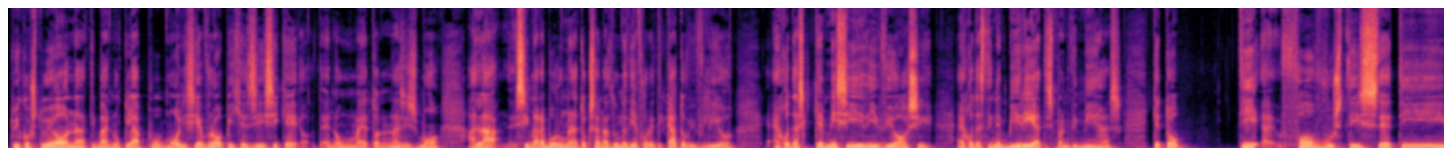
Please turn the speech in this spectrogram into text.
του 20ου αιώνα, την πανούκλα που μόλις η Ευρώπη είχε ζήσει και εννοούμε τον ναζισμό, αλλά σήμερα μπορούμε να το ξαναδούμε διαφορετικά το βιβλίο, έχοντας και εμείς οι ίδιοι βιώσει, έχοντας την εμπειρία της πανδημίας και το τι ε, φόβους, ε, τι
